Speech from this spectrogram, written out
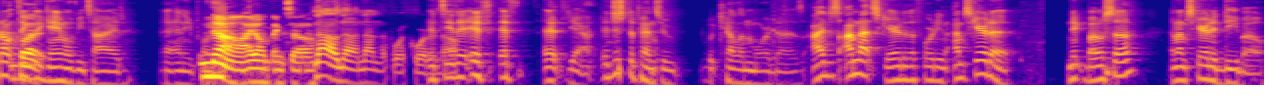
don't think But- the game will be tied at any point. No, I don't think so. No, no, not in the fourth quarter. It's no. either if if it, yeah, it just depends who what Kellen Moore does. I just I'm not scared of the 49. I'm scared of Nick Bosa and I'm scared of Deebo.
